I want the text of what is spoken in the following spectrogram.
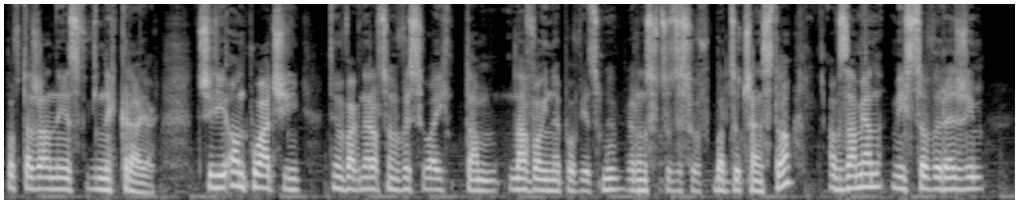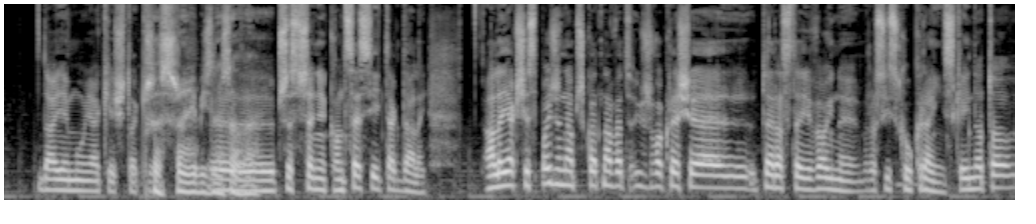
powtarzalny jest w innych krajach. Czyli on płaci tym Wagnerowcom wysyła ich tam na wojnę, powiedzmy, biorąc w cudzysłów bardzo często, a w zamian miejscowy reżim daje mu jakieś takie... Przestrzenie biznesowe. E, przestrzenie, koncesje i tak dalej. Ale jak się spojrzy na przykład nawet już w okresie teraz tej wojny rosyjsko-ukraińskiej, no to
